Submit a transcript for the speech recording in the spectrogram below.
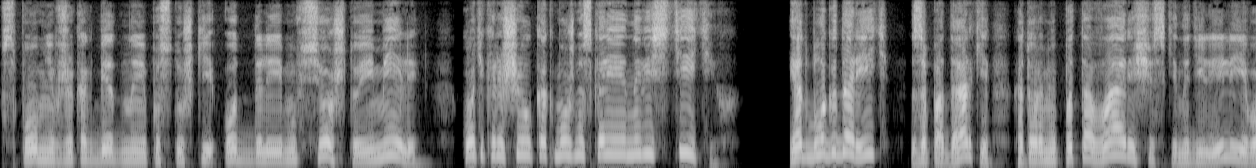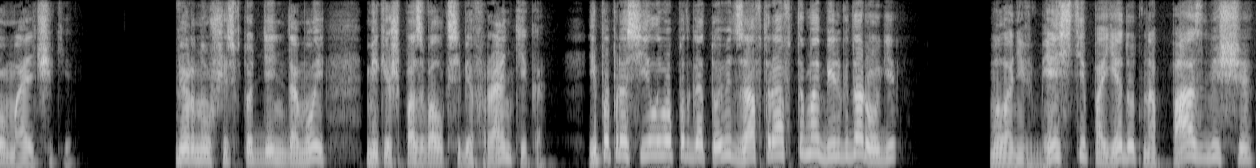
Вспомнив же, как бедные пастушки отдали ему все, что имели, котик решил как можно скорее навестить их и отблагодарить за подарки, которыми по-товарищески наделили его мальчики. Вернувшись в тот день домой, Микиш позвал к себе Франтика и попросил его подготовить завтра автомобиль к дороге. Мол, они вместе поедут на пастбище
